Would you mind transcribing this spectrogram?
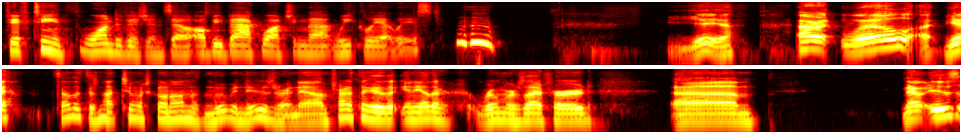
Fifteenth WandaVision. So I'll be back watching that weekly at least. Woohoo. Yeah. All right. Well, uh, yeah. It sounds like there's not too much going on with movie news right now. I'm trying to think of any other rumors I've heard. Um, now is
